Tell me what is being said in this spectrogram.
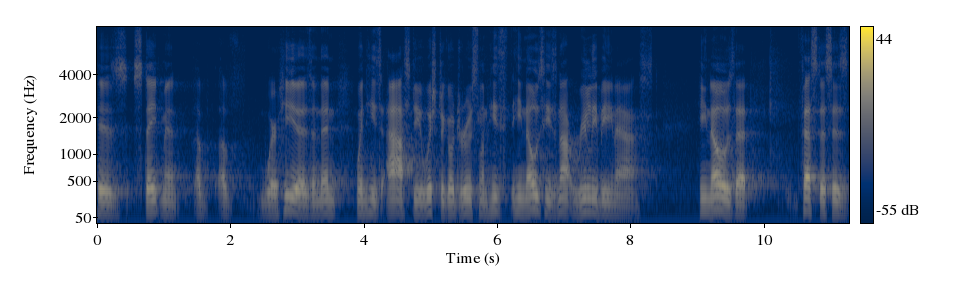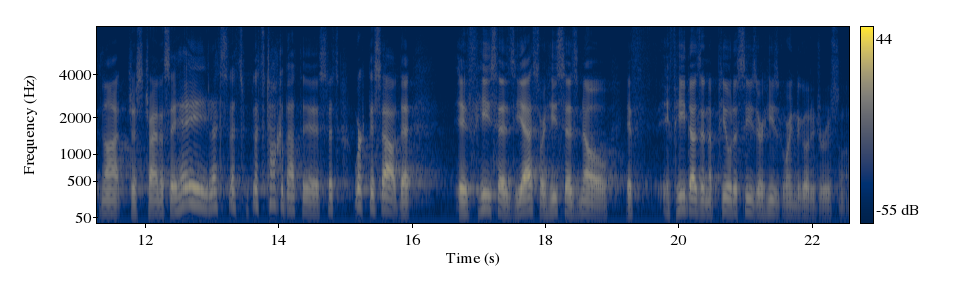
his statement of, of where he is, and then when he's asked, Do you wish to go to Jerusalem? He's, he knows he's not really being asked. He knows that Festus is not just trying to say, Hey, let's, let's, let's talk about this, let's work this out. That if he says yes or he says no, if, if he doesn't appeal to Caesar, he's going to go to Jerusalem.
